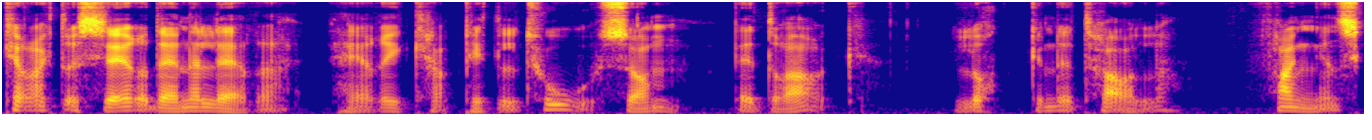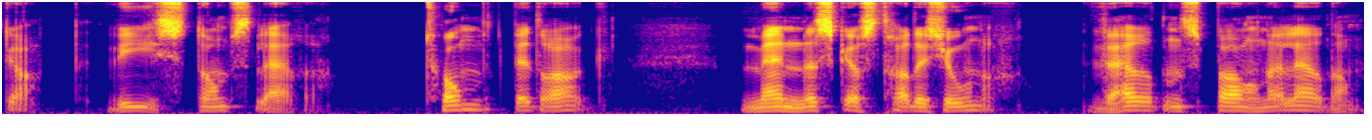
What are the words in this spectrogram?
karakteriserer denne lære her i kapittel to som bedrag, lokkende tale, fangenskap, visdomslære, tomt bedrag, menneskers tradisjoner, verdens barnelærdom,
